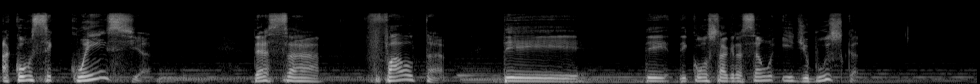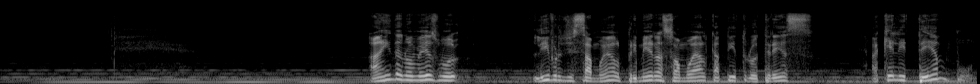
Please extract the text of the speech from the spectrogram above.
a consequência dessa falta de, de, de consagração e de busca Ainda no mesmo livro de Samuel, 1 Samuel capítulo 3, aquele tempo,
